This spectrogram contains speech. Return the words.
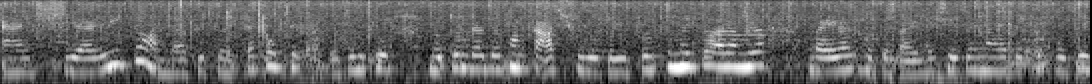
অ্যান্ড শেয়ারেই তো আমরা ভিডিওটা করতে পারব। যেহেতু নতুনরা যখন কাজ শুরু করি, প্রথমে তো আর আমরা ভাইরাল হতে পারি না সেই জন্য আমাদেরকে প্রচুর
